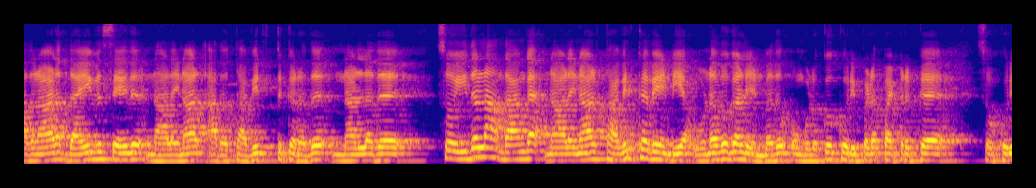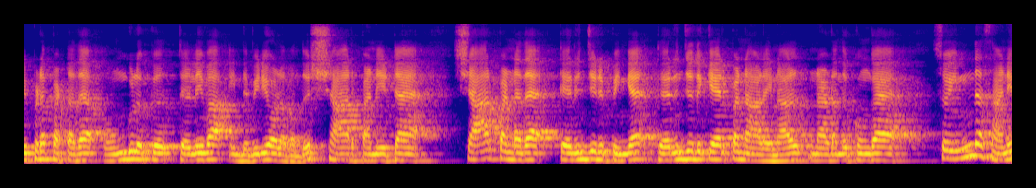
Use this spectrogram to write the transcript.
அதனால் தயவு செய்து நாளை நாள் அதை தவிர்த்துக்கிறது நல்லது. ஸோ இதெல்லாம் தாங்க நாளை நாள் தவிர்க்க வேண்டிய உணவுகள் என்பது உங்களுக்கு குறிப்பிடப்பட்டிருக்கு. ஸோ குறிப்பிடப்பட்டதை உங்களுக்கு தெளிவாக இந்த வீடியோவில் வந்து ஷேர் பண்ணிட்டேன். ஷேர் பண்ணதை தெரிஞ்சிருப்பீங்க. தெரிஞ்சதுக்கேற்ப நாளை நாள் நடந்துக்குங்க. ஸோ இந்த சனி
